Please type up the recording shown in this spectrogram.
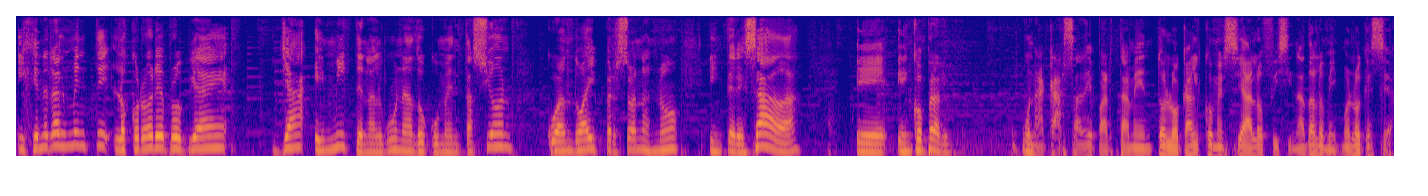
Y generalmente los corredores de propiedades ya emiten alguna documentación cuando hay personas no interesadas eh, en comprar una casa, departamento, local, comercial, oficina, da lo mismo, lo que sea.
